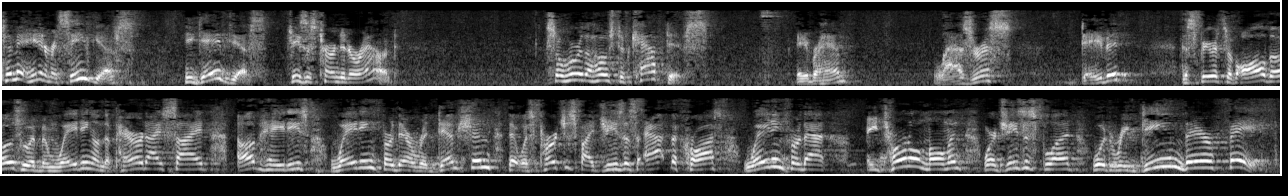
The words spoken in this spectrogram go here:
to men. He didn't receive gifts. He gave gifts. Jesus turned it around. So who are the host of captives? Abraham, Lazarus, David, the spirits of all those who have been waiting on the paradise side of Hades, waiting for their redemption that was purchased by Jesus at the cross, waiting for that eternal moment where Jesus' blood would redeem their faith.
